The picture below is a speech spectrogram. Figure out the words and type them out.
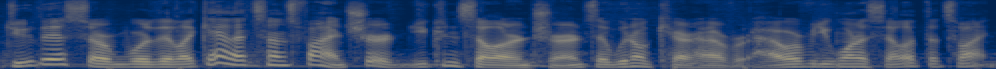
do this, or were they like, yeah, that sounds fine, sure, you can sell our insurance, and we don't care however however you want to sell it, that's fine.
